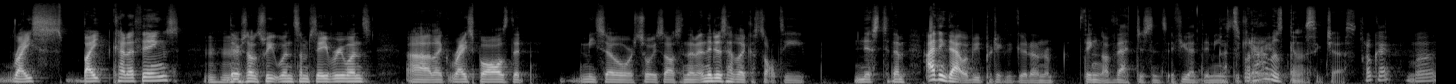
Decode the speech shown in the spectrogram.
rice bite kind of things. There's some sweet ones, some savory ones, uh, like rice balls that miso or soy sauce in them, and they just have like a saltiness to them. I think that would be particularly good on a thing of that distance if you had the means That's to what carry I it. was gonna suggest. Okay, well,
